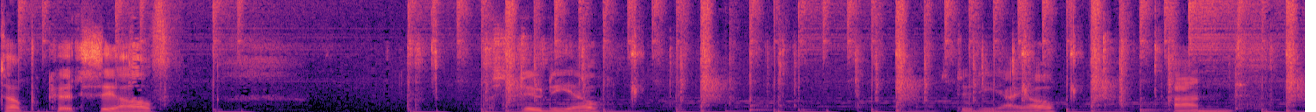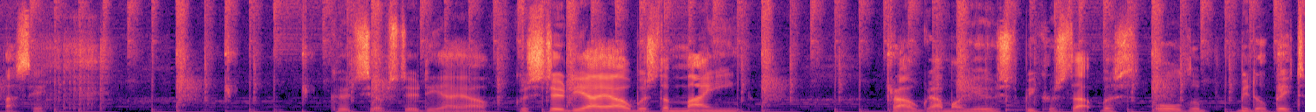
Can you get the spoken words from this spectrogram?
So courtesy of Studio Studio and that's it courtesy of Studio because Studio was the main program I used because that was all the middle bit.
